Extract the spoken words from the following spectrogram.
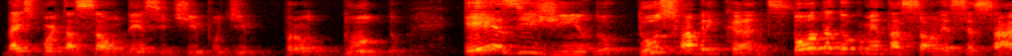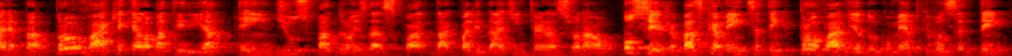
da exportação desse tipo de produto exigindo dos fabricantes toda a documentação necessária para provar que aquela bateria atende os padrões das, da qualidade internacional. Ou seja, basicamente você tem que provar via documento que você tem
